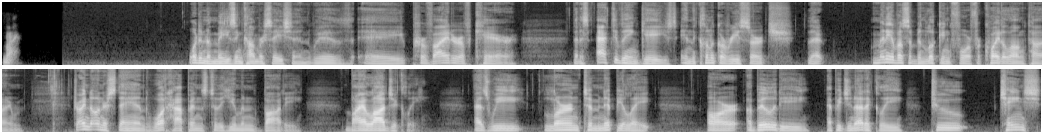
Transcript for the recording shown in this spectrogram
Bye. What an amazing conversation with a provider of care that is actively engaged in the clinical research that many of us have been looking for for quite a long time, trying to understand what happens to the human body biologically as we learn to manipulate our ability epigenetically to change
